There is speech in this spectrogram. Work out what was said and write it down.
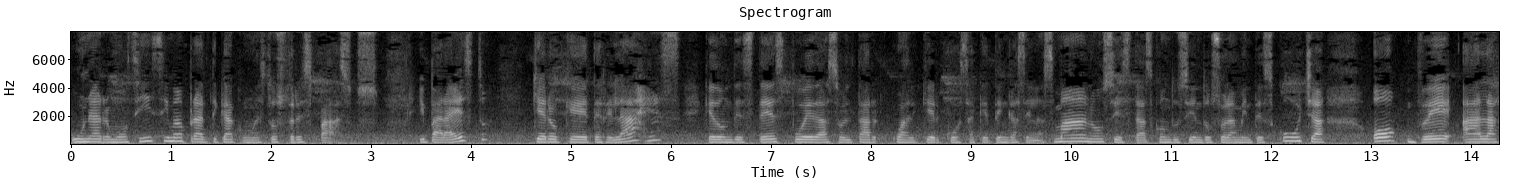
una hermosísima práctica con estos tres pasos. Y para esto quiero que te relajes, que donde estés puedas soltar cualquier cosa que tengas en las manos, si estás conduciendo solamente escucha o ve a la,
